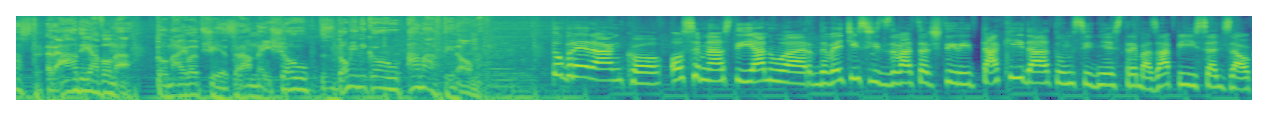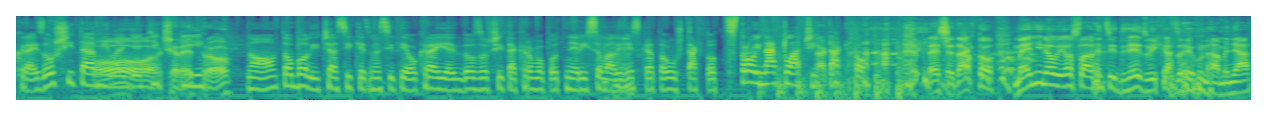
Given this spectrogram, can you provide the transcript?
Podcast Rádia Vlna. To najlepšie z rannej show s Dominikou a Martinom. Dobré ránko, 18. január 2024, taký dátum si dnes treba zapísať za okraj zošita, milé Ó, detičky. aké retro. No, to boli časy, keď sme si tie okraje do zošita krvopotne rysovali. Dneska to už takto stroj natlačí. Tak. takto. Presne takto. Meninoví oslavenci dnes vychádzajú na mňa.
